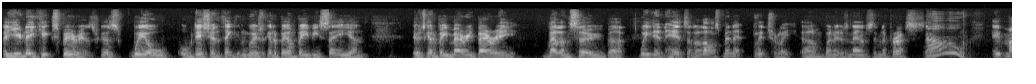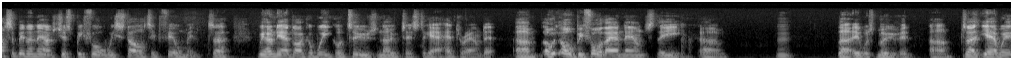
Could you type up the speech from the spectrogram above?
a unique experience because we all auditioned thinking we was going to be on BBC and it was going to be Mary Berry, Mel and Sue, but we didn't hear to the last minute, literally, um, when it was announced in the press. So Oh, It must have been announced just before we started filming. So we only had like a week or two's notice to get our heads around it. Um, or, or before they announced the um, Hmm. that it was moving. Um, so yeah, we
